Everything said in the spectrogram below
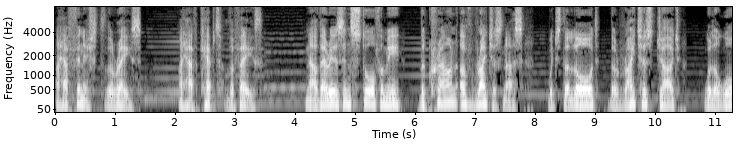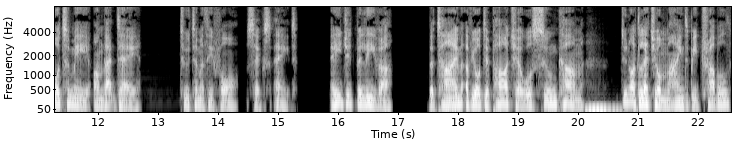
I have finished the race. I have kept the faith. Now there is in store for me the crown of righteousness, which the Lord, the righteous judge, will award to me on that day. 2 Timothy 4 6 8. Aged believer, the time of your departure will soon come. Do not let your mind be troubled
